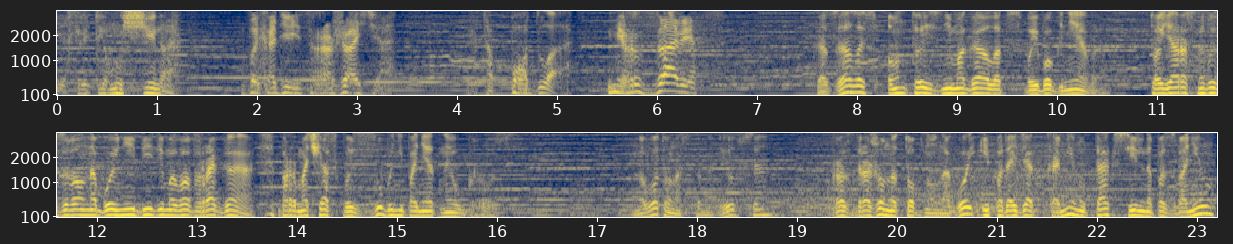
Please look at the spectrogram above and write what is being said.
Если ты мужчина, выходи и сражайся. Это подло, мерзавец! Казалось, он то изнемогал от своего гнева, то яростно вызывал на бой невидимого врага, бормоча сквозь зубы непонятные угрозы. Но вот он остановился раздраженно топнул ногой и, подойдя к камину, так сильно позвонил,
